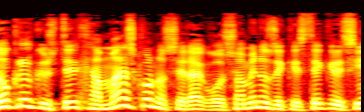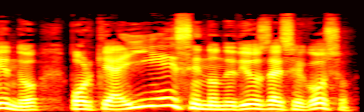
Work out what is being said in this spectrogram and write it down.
No creo que usted jamás conocerá gozo a menos de que esté creciendo, porque ahí es en donde Dios da ese gozo.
